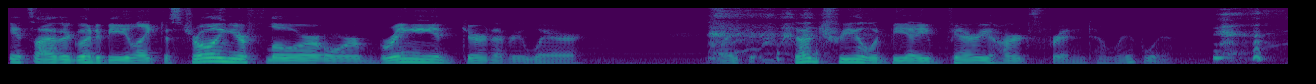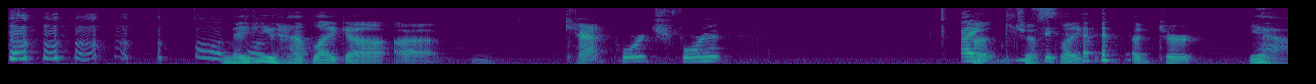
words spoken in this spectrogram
it's either going to be like destroying your floor or bringing in dirt everywhere. Like Dugtrio would be a very hard friend to live with. Oh, Maybe you have like a, a cat porch for it, I just like that. a dirt. Yeah.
